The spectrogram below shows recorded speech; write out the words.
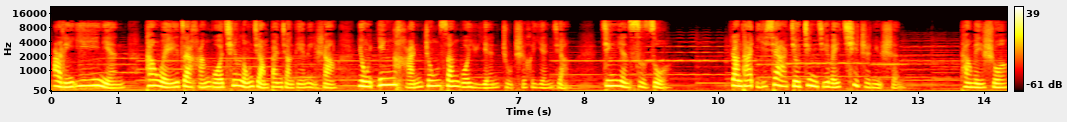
二零一一年，汤唯在韩国青龙奖颁奖典礼上用英韩中三国语言主持和演讲，惊艳四座，让她一下就晋级为气质女神。汤唯说：“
